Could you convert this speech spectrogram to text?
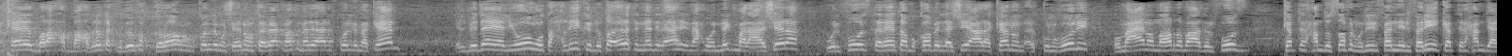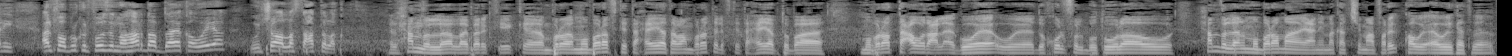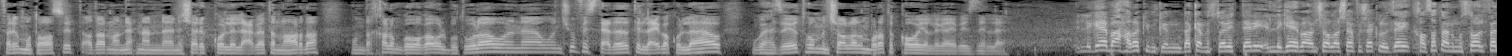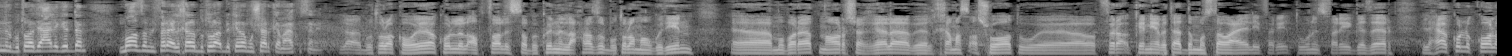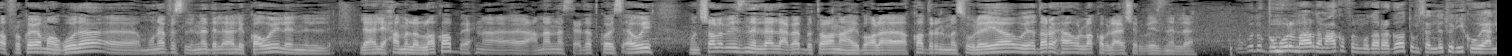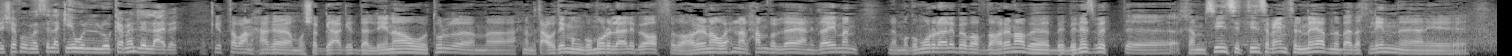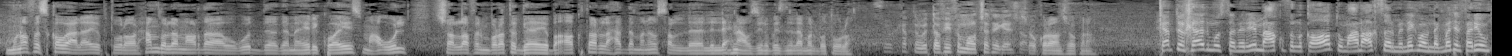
كابتن خالد برحب بحضرتك وضيوفك الكرام وكل مشاهدينا ومتابعي قناة النادي الأهلي في كل مكان. البداية اليوم وتحليق لطائرة النادي الأهلي نحو النجمة العاشرة والفوز ثلاثة مقابل لا شيء على كانون الكونغولي. ومعانا النهارده بعد الفوز كابتن حمدي الصافي المدير الفني للفريق. كابتن حمدي يعني ألف مبروك الفوز النهارده بداية قوية وإن شاء الله استعدت اللقب الحمد لله الله يبارك فيك. مباراة افتتاحية طبعا مباراة الافتتاحية بتبقى مباراة تعود على الأجواء ودخول في البطولة والحمد لله المباراة ما يعني ما كانتش مع فريق قوي قوي كانت فريق متوسط. قدرنا إن إحنا نشارك كل اللاعبات النهارده وندخلهم جوه جو البطولة ون- ونشوف استعدادات اللعيبة كلها وجاهزيتهم. إن شاء الله للمباريات القوية اللي جاية بإذن الله. اللي جاي بقى حضرتك يمكن ده كان السؤال التالي اللي جاي بقى إن شاء الله شايفه شكله إزاي خاصة المستوى الفني البطولة دي عالي جدا. معظم الفرق اللي خدت البطولة قبل كده مشاركة معاكم السنة لا بطولة قوية. كل الأبطال السابقين اللي أحرزوا البطولة موجودين. آه، مباريات نار شغالة بالخمس أشواط وفرق كينيا بتقدم مستوى عالي. فريق تونس فريق الجزائر. الحقيقة كل القوى الأفريقية موجودة. آه، منافس للنادي الأهلي قوي لأن ال- الأهلي حامل اللقب. إحنا آه، عملنا استعداد كويس قوي. وإن شاء الله بإذن الله اللاعبات بتوعنا هيبقوا على قدر المسؤولية ويقدروا يحققوا اللقب العاشر بإذن الله. وجود الجمهور النهارده معاكم في المدرجات ومساندته ليكوا يعني شايفه يمثلك إيه وكمان للاعبات أكيد طبعا حاجة مشجعة جدا لينا وطول ما إحنا متعودين من جمهور الأهلي بيقف في ظهرنا وإحنا الحمد لله يعني دايما لما جمهور الأهلي بيبقى في ظهرنا بنسبة آه، 50 60 70% بنبقى داخلين يعني منافس قوي على أي بطولة. والحمد لله النهارده وجود جماهيري كويس معقول. إن شاء الله في المباريات الجاية يبقى أكتر لحد ما نوصل للي إحنا عاوزينه بإذن الله من البطولة. شكرا كابتن والتوفيق في الماتشات الجاية إن شاء الله. شكرا شكرا. كابتن خالد مستمرين معاكم في اللقاءات ومعانا أكثر من نجمة من نجمات الفريق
